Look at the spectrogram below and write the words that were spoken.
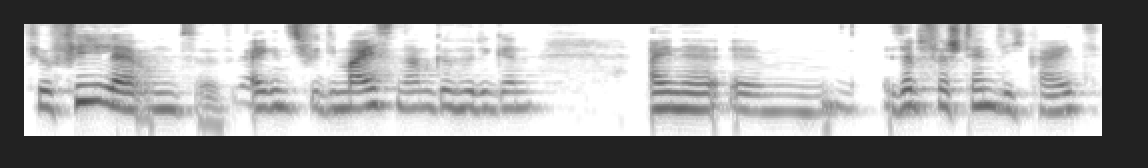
für viele und äh, eigentlich für die meisten Angehörigen eine ähm, Selbstverständlichkeit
